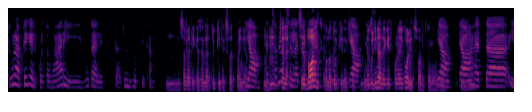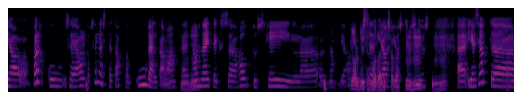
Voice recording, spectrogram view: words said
tuleb tegelikult oma ärimudelit tundma õppida. Mm, sa pead ikka selle tükideks võtma, onju. ja, et sa pead selle, selle selle valdkonna Jaa, võtma, nagu sina tegid kunagi koolitusvaldkonna. ja, ja Mhm. et äh, ja paraku see algab sellest, et hakkab guugeldama, et Mhm. noh, näiteks äh, how to scale äh, noh ja. Your business model, eks ole. just, just, just. Äh, ja sealt äh,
